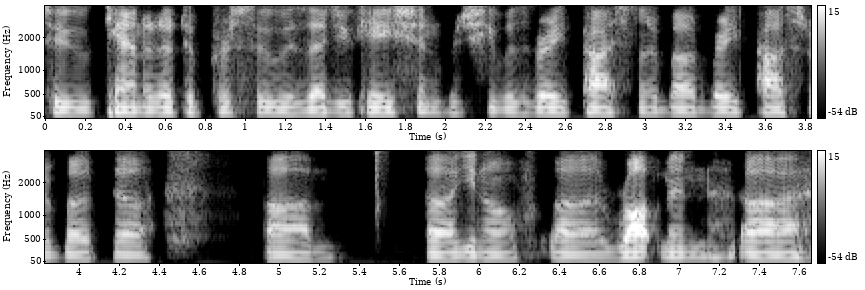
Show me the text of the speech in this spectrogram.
to Canada to pursue his education, which he was very passionate about, very passionate about. Uh, um, uh, you know, uh, Rotman, uh,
